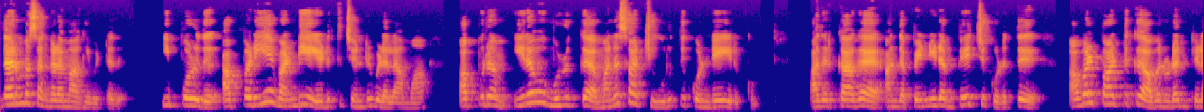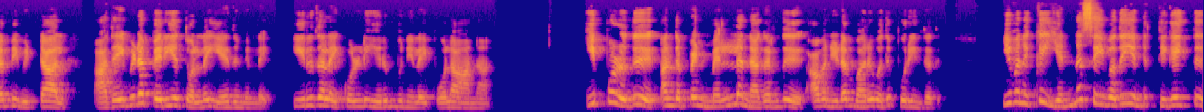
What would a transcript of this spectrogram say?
தர்ம சங்கடமாகிவிட்டது. இப்பொழுது அப்படியே வண்டியை எடுத்து சென்று விடலாமா? அப்புறம் இரவு முழுக்க மனசாட்சி உறுத்து கொண்டே இருக்கும். அதற்காக அந்த பெண்ணிடம் பேச்சு கொடுத்து அவள் பாட்டுக்கு அவனுடன் கிளம்பி விட்டால் அதைவிட பெரிய தொல்லை ஏதுமில்லை. இருதலை கொள்ளி இரும்பு நிலை போல ஆனான். இப்பொழுது அந்த பெண் மெல்ல நகர்ந்து அவனிடம் வருவது புரிந்தது. இவனுக்கு என்ன செய்வது? என்று திகைத்து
